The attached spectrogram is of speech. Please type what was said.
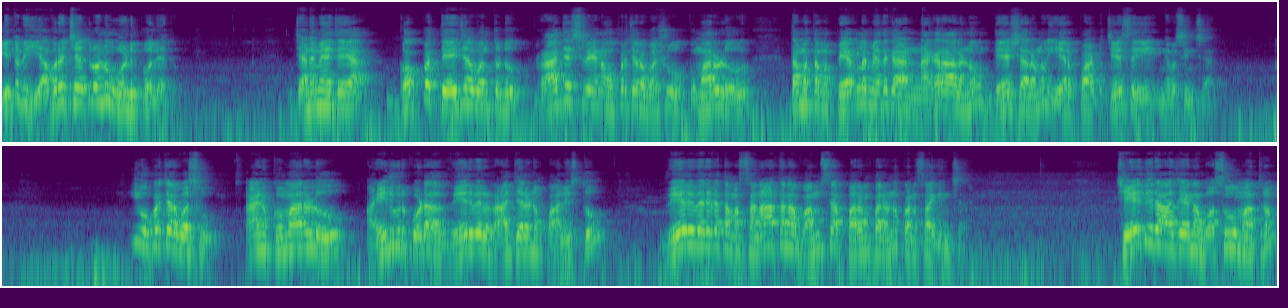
ఇతడు ఎవరి చేతిలోనూ ఓడిపోలేదు. జనమేజయ గొప్ప తేజవంతుడు రాజశ్రేణ ఉపచర వశువు కుమారులు తమ తమ పేర్ల మీదుగా నగరాలను దేశాలను ఏర్పాటు చేసి నివసించారు. ఈ ఉపచర వసువు ఆయన కుమారులు ఐదుగురు కూడా వేరువేరు రాజ్యాలను పాలిస్తూ వేరువేరుగా తమ సనాతన వంశ పరంపరను కొనసాగించారు. చేది రాజైన వసువు మాత్రం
